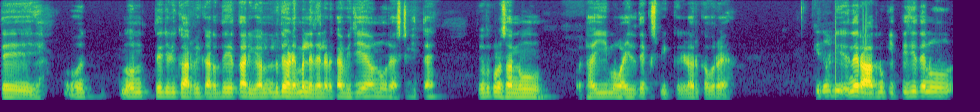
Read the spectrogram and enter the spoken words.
ਤੇ ਉਹ ਉਹ ਤੇ ਜਿਹੜੀ ਕਾਰਵਾਈ ਕਰਦੇ ਆ, ਧਾਰੀਵਾਲ ਲੁਧਿਆਣੇ ਮਹੱਲੇ ਦਾ ਲੜਕਾ ਵਿਜੇ ਆ ਉਹਨੂੰ ਅਰੈਸਟ ਕੀਤਾ ਹੈ ਤੇ ਉਹਦੇ ਕੋਲ ਸਾਨੂੰ 28 ਮੋਬਾਈਲ ਤੇ ਇੱਕ ਸਪੀਕਰ ਜਿਹੜਾ ਰਿਕਵਰ ਹੋਇਆ। ਕਿਦੋਂ ਇਹਨੇ ਰਾਤ ਨੂੰ ਕੀਤੀ ਸੀ ਤੇ ਇਹਨੂੰ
